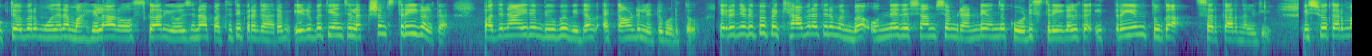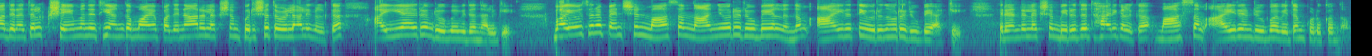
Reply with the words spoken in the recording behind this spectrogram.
ഒക്ടോബർ മൂന്നിന് മഹിളാ റോസ്ഗാർ യോജന പദ്ധതി പ്രകാരം എഴുപത്തിയഞ്ച് ലക്ഷം സ്ത്രീകൾക്ക് പതിനായിരം രൂപ വീതം അക്കൗണ്ടിൽ ഇട്ട് കൊടുത്തു. തിരഞ്ഞെടുപ്പ് പ്രഖ്യാപനത്തിന് മുൻപ് ഒന്ന് ദശാംശം രണ്ട് ഒന്ന് കോടി സ്ത്രീകൾക്ക് ഇത്രയും തുക സർക്കാർ നൽകി. വിശ്വകർമ്മ ദിനത്തിൽ ക്ഷേമനിധി അംഗമായ പതിനാറ് ലക്ഷം പുരുഷ തൊഴിലാളികൾക്ക് അയ്യായിരം രൂപ വീതം നൽകി. വയോജന പെൻഷൻ മാസം നാനൂറ് രൂപയിൽ നിന്നും ആയിരത്തി ഒരുന്നൂറ് രൂപയാക്കി. രണ്ട് ലക്ഷം ബിരുദധാരികൾക്ക് മാസം ആയിരം രൂപ വീതം കൊടുക്കുന്നു.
